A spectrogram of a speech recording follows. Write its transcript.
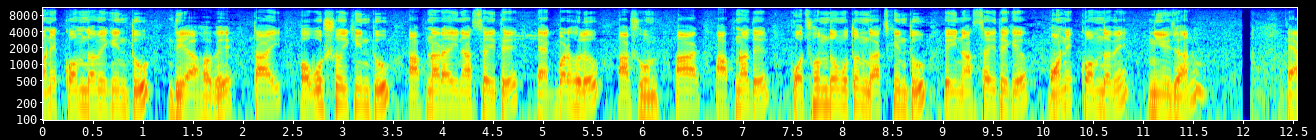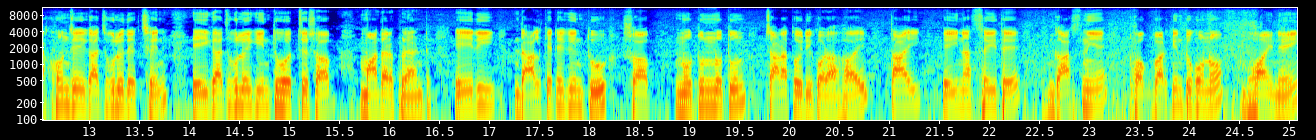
অনেক কম দামে কিন্তু দেয়া হবে। তাই অবশ্যই কিন্তু আপনারা এই নার্সারিতে একবার হলেও আসুন। আর আপনাদের পছন্দ মতন গাছ কিন্তু এই নার্সারি থেকে অনেক কম দামে নিয়ে যান। এখন যেই গাছগুলো দেখছেন, এই গাছগুলোই কিন্তু হচ্ছে সব মাদার প্ল্যান্ট এরই ডাল কেটে কিন্তু সব নতুন নতুন চারা তৈরি করা হয়। তাই এই নার্সারিতে গাছ নিয়ে ঠকবার কিন্তু কোনো ভয় নেই।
